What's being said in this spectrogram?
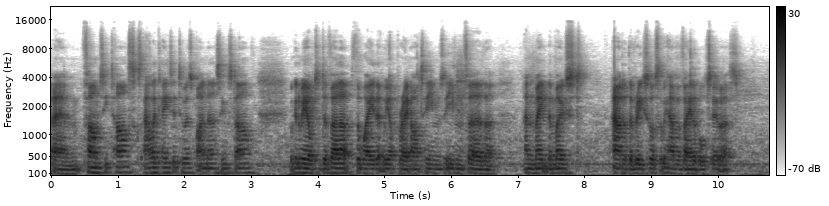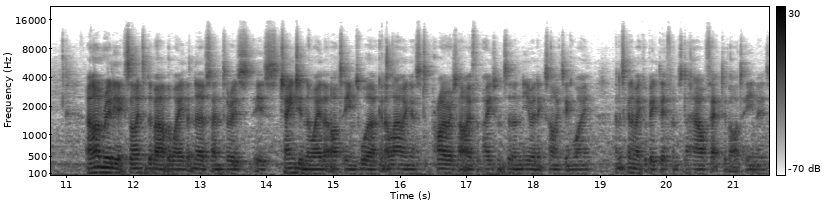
um, pharmacy tasks allocated to us by nursing staff. We're going to be able to develop the way that we operate our teams even further and make the most out of the resource that we have available to us. And I'm really excited about the way that Nervecentre is, is changing the way that our teams work and allowing us to prioritise the patients in a new and exciting way. And it's going to make a big difference to how effective our team is.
